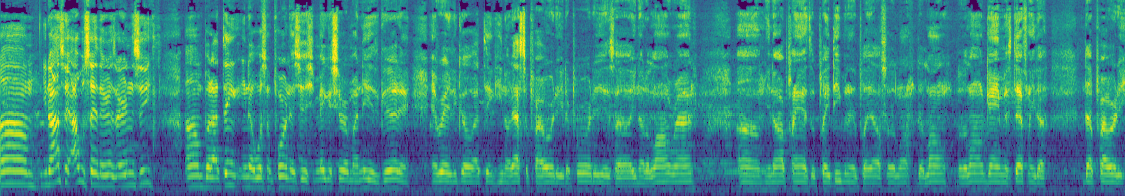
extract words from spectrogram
Um, you know, I say I would say there is urgency, um, but I think you know what's important is just making sure my knee is good and, and ready to go. I think you know that's the priority. The priority is uh, you know the long run. Um, you know, our plan is to play deep into the playoffs. So the long, the long, the long game is definitely the the priority.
